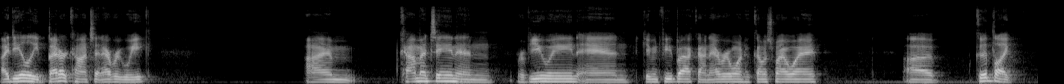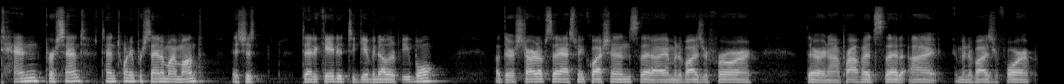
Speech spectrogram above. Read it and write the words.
ideally better content every week. I'm commenting and reviewing and giving feedback on everyone who comes my way. Uh, good like 10%, 10, 20% of my month. It's just dedicated to giving to other people. But there are startups that ask me questions that I am an advisor for. There are nonprofits that I am an advisor for.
